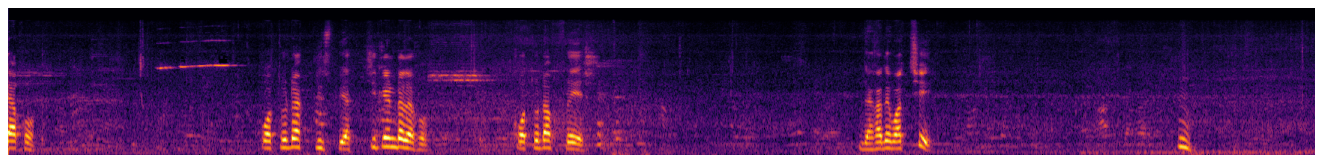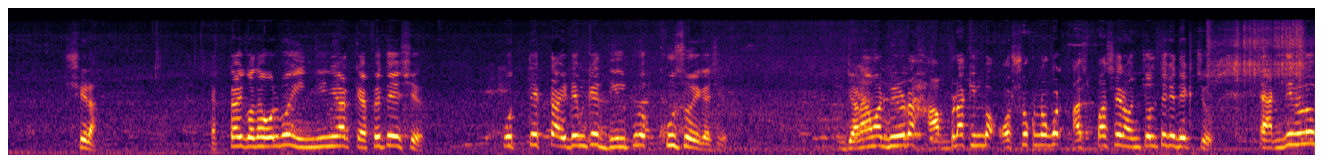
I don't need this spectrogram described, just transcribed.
দেখো। কতটা ক্রিস্পি আর চিকেনটা দেখো, কতটা ফ্রেশ দেখাতে পাচ্ছি? হুম। সেরা। একটাই কথা বলব ইঞ্জিনিয়ার ক্যাফেতে এসে প্রত্যেকটা আইটেমকে দিল পুরো খুশ হয়ে গেছে। যারা আমার ভিডিওটা হাবড়া কিংবা অশোকনগর আশপাশের অঞ্চল থেকে দেখছ, একদিন হলেও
